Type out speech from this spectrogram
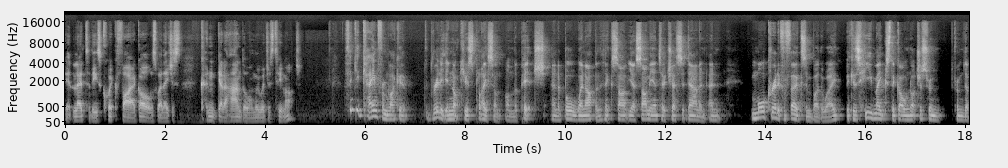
it led to these quick fire goals where they just couldn't get a handle, and we were just too much. I think it came from like a really innocuous place on, on the pitch, and a ball went up, and I think Sam, yeah, Sarmiento chests it down, and, and more credit for Ferguson, by the way, because he makes the goal not just from from the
